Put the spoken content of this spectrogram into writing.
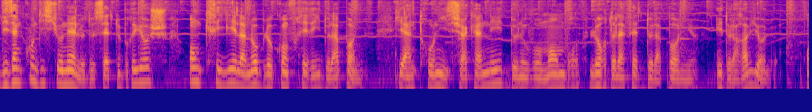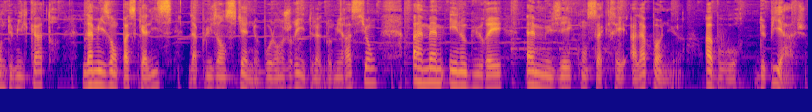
des inconditionnels de cette brioche ont crié la noble confrérie de la pogne qui intronise chaque année de nouveaux membres lors de la fête de la pogne et de la raviole. En 2004, la maison Pascalis, la plus ancienne boulangerie de l'agglomération, a même inauguré un musée consacré à la pogne, à Bourg de Pillage.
